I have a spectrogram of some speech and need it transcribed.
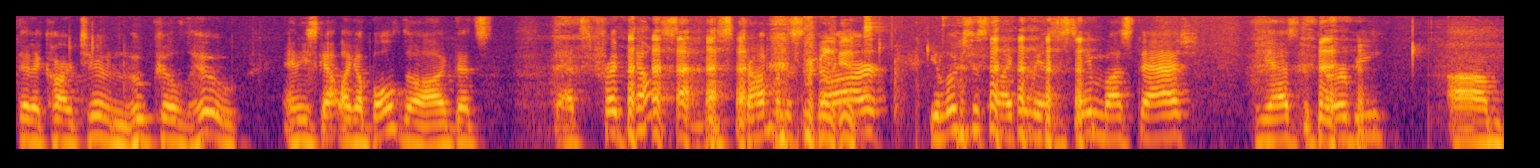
did a cartoon, Who Killed Who, and he's got like a bulldog that's that's Fred Kelsey. He's the cigar. Brilliant. He looks just like him. He has the same mustache. He has the derby. Um,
